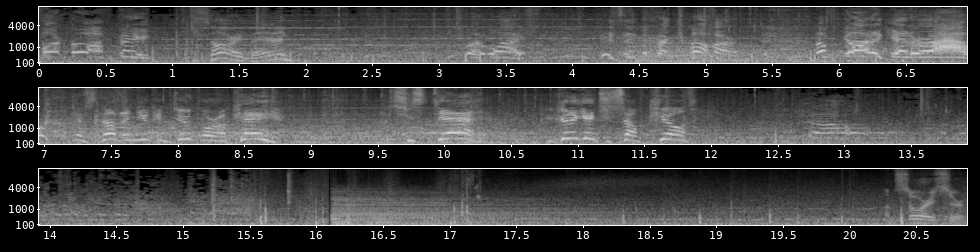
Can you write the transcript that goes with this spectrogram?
Fuck off me! Sorry, man. It's my wife. It's in my car. I've gotta get her out. There's nothing you can do for her, okay? She's dead. You're gonna get yourself killed. No. I'm sorry, sir.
